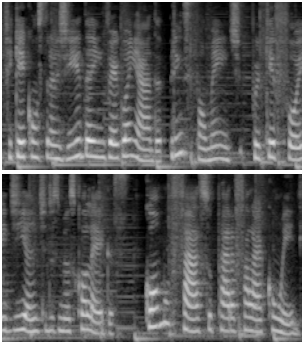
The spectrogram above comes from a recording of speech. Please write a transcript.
Fiquei constrangida e envergonhada, principalmente porque foi diante dos meus colegas. Como faço para falar com ele?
